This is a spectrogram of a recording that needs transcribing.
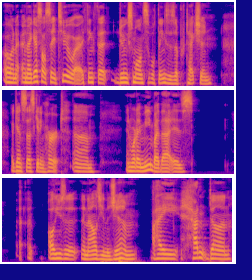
Oh, and and I guess I'll say too. I think that doing small and simple things is a protection against us getting hurt. Um, and what I mean by that is, uh, I'll use an analogy in the gym. I hadn't done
